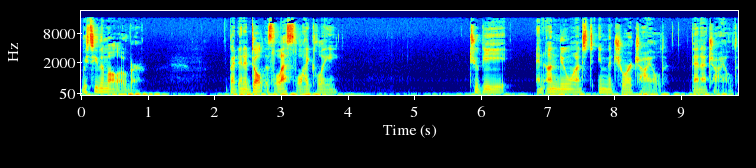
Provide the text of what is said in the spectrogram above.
we see them all over. But an adult is less likely to be an unnuanced, immature child than a child.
